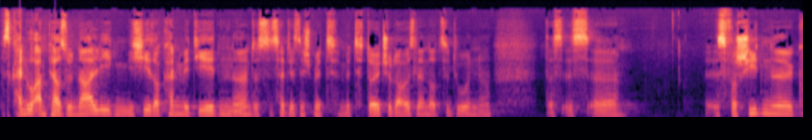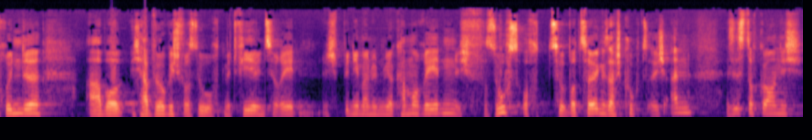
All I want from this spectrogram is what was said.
es kann nur am Personal liegen, nicht jeder kann mit jedem, ne? das ist, hat jetzt nicht mit, mit Deutsch oder Ausländer zu tun. Ne? Das ist, äh, ist verschiedene Gründe, aber ich habe wirklich versucht, mit vielen zu reden. Ich bin jemand, mit mir kann man reden, ich versuche es auch zu überzeugen, sage ich, guckt es euch an, es ist doch gar nicht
